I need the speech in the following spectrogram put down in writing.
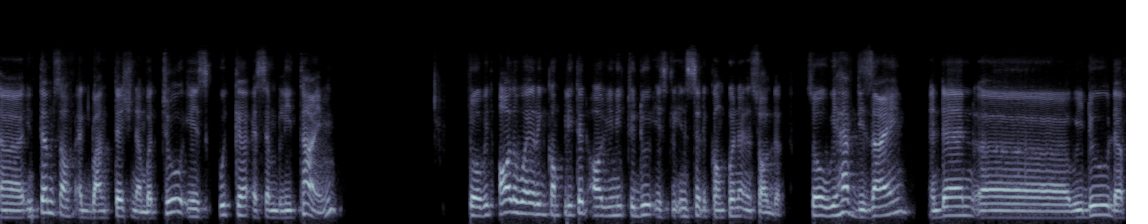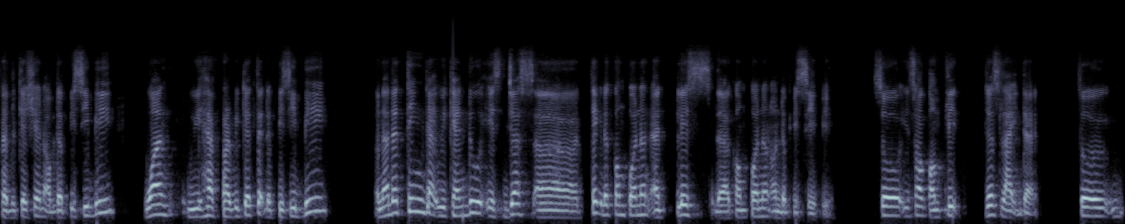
uh, in terms of advantage number two is quicker assembly time. So with all the wiring completed, all you need to do is to insert the component and solder. So we have design and then uh, we do the fabrication of the PCB. Once we have fabricated the PCB, another thing that we can do is just uh, take the component and place the component on the PCB. So it's all complete just like that. So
